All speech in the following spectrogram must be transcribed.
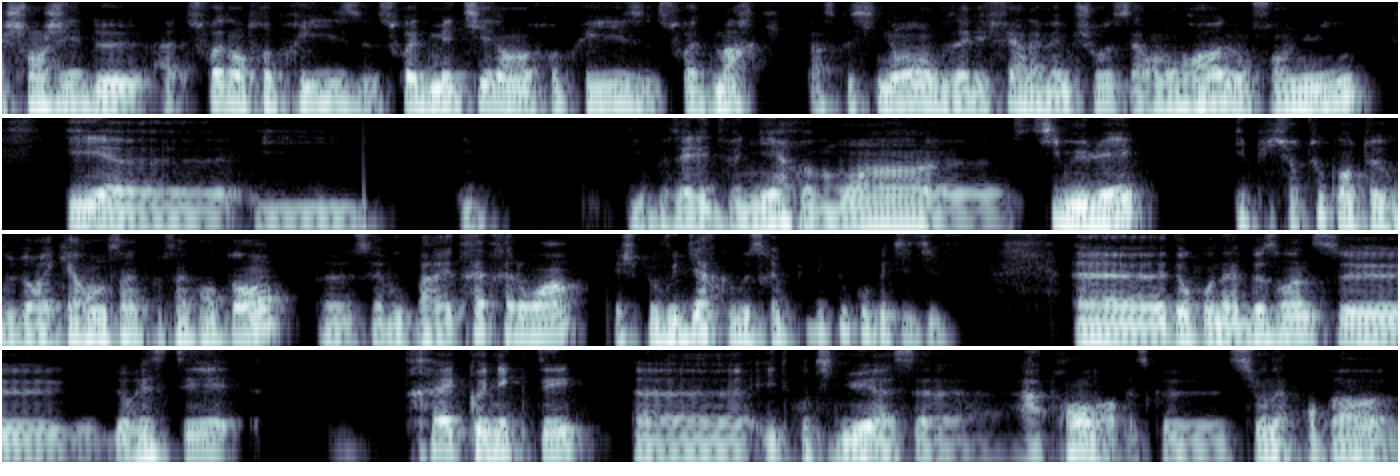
changer de soit d'entreprise, soit de métier dans l'entreprise, soit de marque, parce que sinon, vous allez faire la même chose, ça ronronne, on s'ennuie, et, euh, vous allez devenir moins stimulé et puis surtout, quand vous aurez 45 ou 50 ans, euh, ça vous paraît très très loin et je peux vous dire que vous serez plus du tout compétitif. Euh, donc, on a besoin de, rester très connecté euh, et de continuer à, à, apprendre parce que si on n'apprend pas,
